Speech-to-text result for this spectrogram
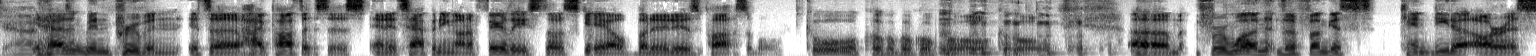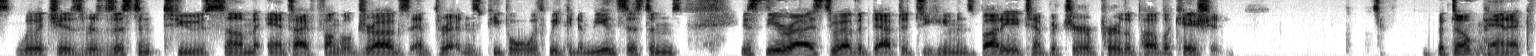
God. It hasn't been proven. It's a hypothesis, and it's happening on a fairly slow scale, but it is possible. Cool, cool, cool, cool, cool, cool, cool. Um, for one, the fungus Candida auris, which is resistant to some antifungal drugs and threatens people with weakened immune systems, is theorized to have adapted to humans' body temperature per the publication. But don't panic.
